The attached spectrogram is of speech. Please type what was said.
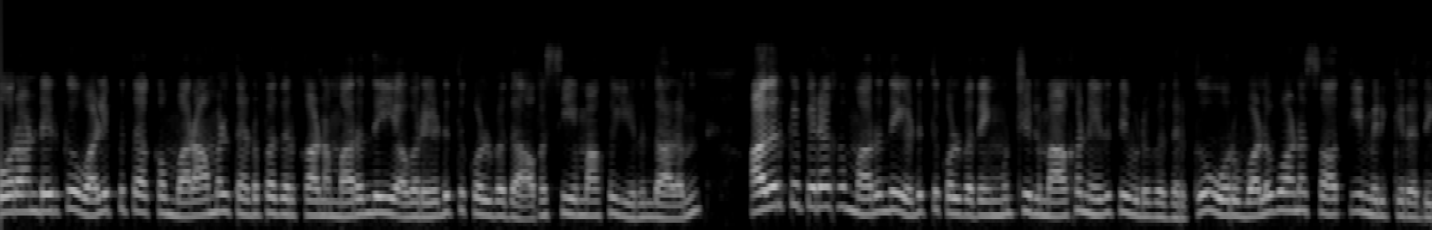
ஓராண்டிற்கு வலிப்பு தாக்கம் வராமல் தடுப்பதற்கான மருந்தை அவர் எடுத்துக்கொள்வது அவசியமாக இருந்தாலும் அதற்கு பிறகு மருந்தை எடுத்துக்கொள்வதை முற்றிலுமாக நிறுத்திவிடுவதற்கு ஒரு வலுவான சாத்தியம் இருக்கிறது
